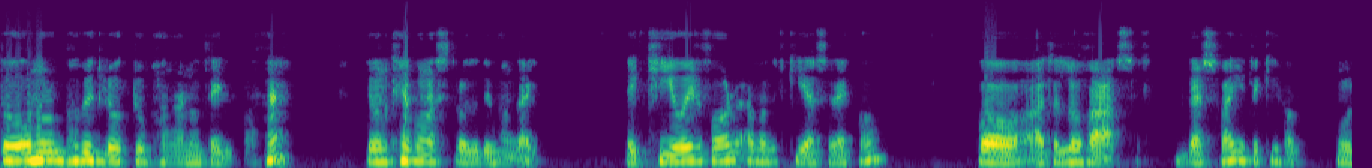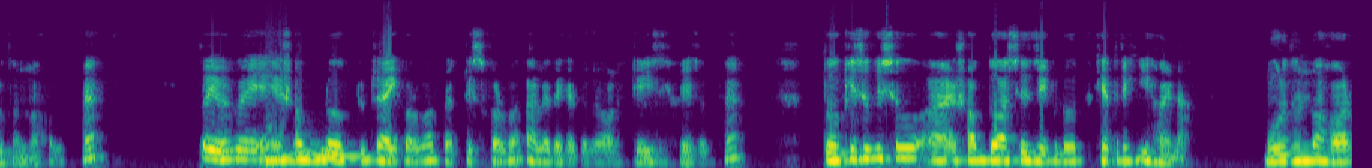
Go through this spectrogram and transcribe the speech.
তো অনুরূপ ভাবে এগুলো একটু ভাঙানো দেখব হ্যাঁ? যেমন ক্ষেপণাস্ত্র যদি ভাঙাই, এই ক্ষিয় এর পর আমাদের কি আছে দেখো? ক আচ্ছা লোহা আছে। দ্যাটস ওয়াই এটা কি হবে? মূর্ধন্য হবে হ্যাঁ? তো এইভাবে সবগুলো একটু ট্রাই করবা প্র্যাকটিস করবা, তাহলে দেখা যাবে অনেকটা ইজি হয়ে যাবে হ্যাঁ? তো কিছু কিছু শব্দ আছে যেগুলোর ক্ষেত্রে কি হয় না? মূর্ধন্য হওয়ার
